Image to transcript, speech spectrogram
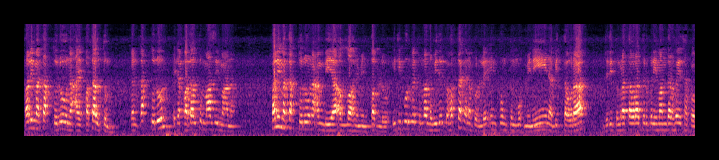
ফালিমা তাকতুলুন আই কতালতুম? কারণ তাকতুলুন এটা কতালতুম মাজির মানা ফালিমা তাকতুলুন আম্বিয়া আল্লাহ মিন কবলু ইতিপূর্বে তোমরা নবীদেরকে হত্যা কেন করলে ইন কুনতুম মুমিনিন বিত তাওরাত যদি তোমরা তাওরাতের উপর ঈমানদার হয়ে থাকো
